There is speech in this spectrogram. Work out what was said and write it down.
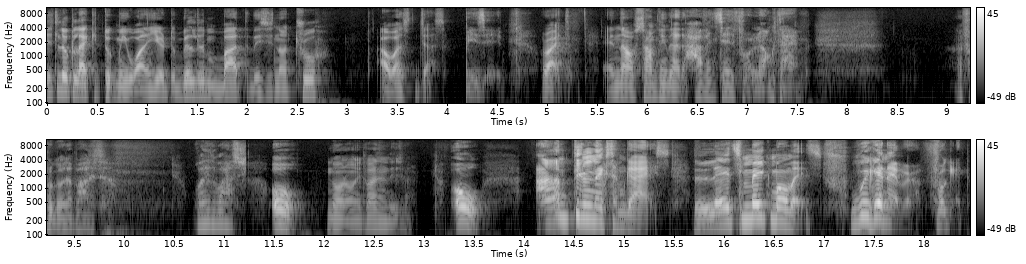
It looked like it took me one year to build them, but this is not true. I was just busy. Right, and now something that I haven't said for a long time. I forgot about it. What it was? Oh, no, no, it wasn't this one. Oh, until next time, guys, let's make moments we can never forget.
